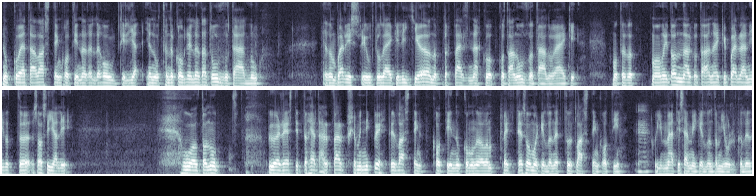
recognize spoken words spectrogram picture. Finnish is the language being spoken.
tälle nukkua lasten kotina tälle Outil ja, ja nythän kokeilla ta tullut täällä. Ja ton paris riutu lääki liianopta pääsinä, kun kotaan ullo täällä lääki. Mutta tot, mä olin tonnaa, kun tää näki perää niitä sosiaali huoltonut pyöreästi tuohon tarpeemmin niin pyhti lasten kotiin, kun mun on periaatteessa suomakilla lasten kotiin mm. kun mä tisämikin on tam julkalle.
